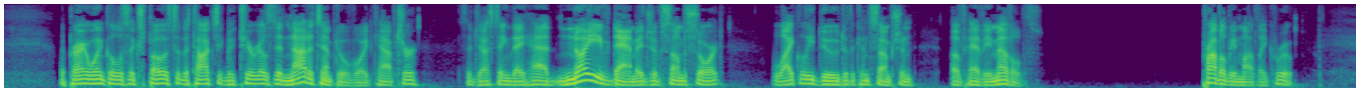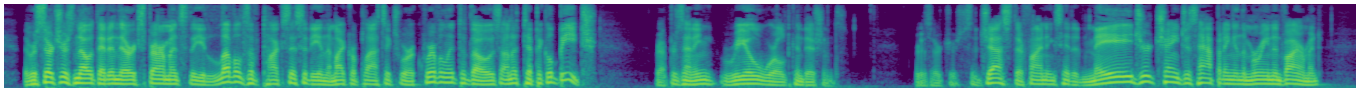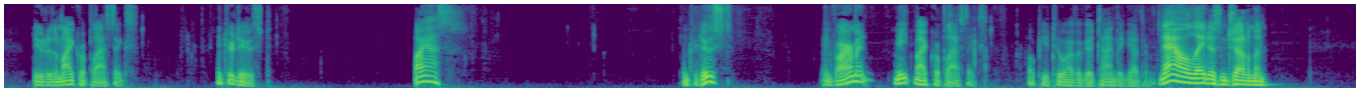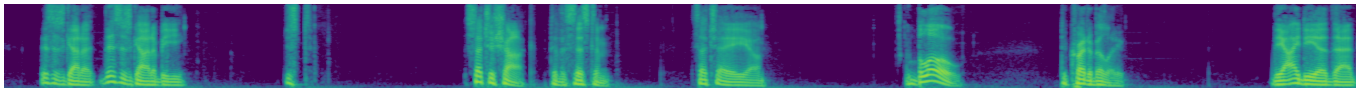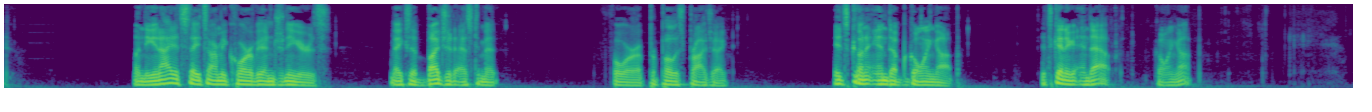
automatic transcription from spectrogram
the periwinkles exposed to the toxic materials did not attempt to avoid capture, suggesting they had nerve damage of some sort, likely due to the consumption of heavy metals. Probably Motley Crue. The researchers note that in their experiments, the levels of toxicity in the microplastics were equivalent to those on a typical beach, representing real world conditions. Researchers suggest their findings hint at major changes happening in the marine environment due to the microplastics introduced by us. Introduced Environment, Meet Microplastics. Hope you two have a good time together. Now, ladies and gentlemen, this has got to this has got to be just such a shock to the system, such a uh, blow to credibility. The idea that when the United States Army Corps of Engineers makes a budget estimate for a proposed project, it's going to end up going up. It's going to end up going up.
